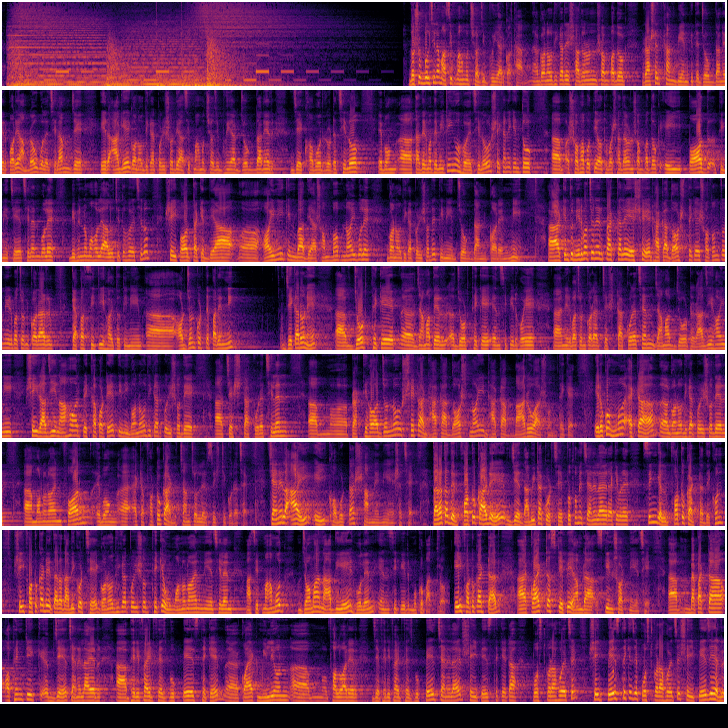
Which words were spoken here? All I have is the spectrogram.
দর্শক, বলছিলাম আসিফ মাহমুদ সজীব ভুইয়ার কথা। গণ অধিকারের সাধারণ সম্পাদক রাশেদ খান বিএনপিতে যোগদানের পরে আমরাও বলেছিলাম যে এর আগে গণ অধিকার পরিষদে আসিফ মাহমুদ সজীব ভুইয়ার যোগদানের যে খবর রটেছিল এবং তাদের মধ্যে মিটিংও হয়েছিল, সেখানে কিন্তু সভাপতি অথবা সাধারণ সম্পাদক এই পদ তিনি চেয়েছিলেন বলে বিভিন্ন মহলে আলোচিত হয়েছিল। সেই পদ তাকে দেয়া হয়নি কিংবা দেয়া সম্ভব নয় বলে গণ অধিকার পরিষদে তিনি যোগদান করেননি। কিন্তু নির্বাচনের প্রাককালে এসে ঢাকা দশ থেকে স্বতন্ত্র নির্বাচন করার ক্যাপাসিটি হয়তো তিনি অর্জন করতে পারেননি। যে কারণে জোট থেকে জামাতের জোট থেকে এনসিপির হয়ে নির্বাচন করার চেষ্টা করেছেন। জামাত জোট রাজি হয়নি। সেই রাজি না হওয়ার প্রেক্ষাপটে তিনি গণ অধিকার পরিষদে চেষ্টা করেছিলেন। প্রার্থী হওয়ার জন্য সেটা ঢাকা দশ নয়, ঢাকা বারো আসন থেকে। এরকম একটা গণ অধিকার পরিষদের মনোনয়ন ফর্ম এবং একটা ফটোকার্ড চাঞ্চল্যের সৃষ্টি করেছে। চ্যানেল আই এই খবরটা সামনে নিয়ে এসেছে। তারা তাদের ফটো কার্ডে যে দাবিটা করছে, প্রথমে চ্যানেল আয়ের একেবারে সিঙ্গেল ফটো কার্ডটা দেখুন। সেই ফটো কার্ডে তারা দাবি করছে, গণ অধিকার পরিষদ থেকেও মনোনয়ন নিয়েছিলেন আসিফ মাহমুদ, জমা না দিয়ে হলেন এনসিপির মুখপাত্র। এই ফটো কার্ডটার কয়েকটা স্টেপে আমরা স্ক্রিনশট নিয়েছি। ব্যাপারটা অথেন্টিক যে চ্যানেল আয়ের ভেরিফাইড ফেসবুক পেজ থেকে কয়েক মিলিয়ন ফলোয়ারের যে ভেরিফাইড ফেসবুক পেজ চ্যানেল আয়ের সেই পেজ থেকে এটা পোস্ট করা হয়েছে। সেই পেজ থেকে যে পোস্ট করা হয়েছে, সেই পেজের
